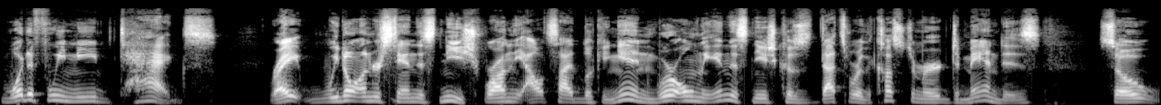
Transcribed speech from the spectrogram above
what if we need tags? Right? We don't understand this niche. We're on the outside looking in. We're only in this niche because that's where the customer demand is. So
